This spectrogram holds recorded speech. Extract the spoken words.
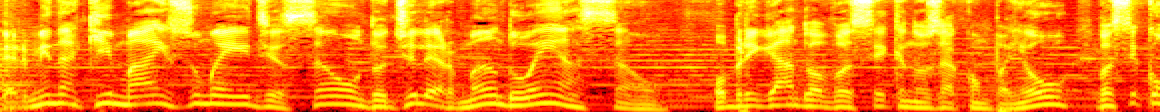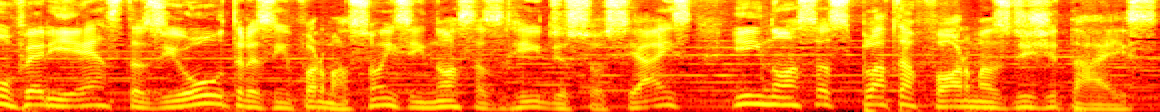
Termina aqui mais uma edição do Dilermando em Ação. Obrigado a você que nos acompanhou. Você confere estas e outras informações em nossas redes sociais e em nossas plataformas digitais.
